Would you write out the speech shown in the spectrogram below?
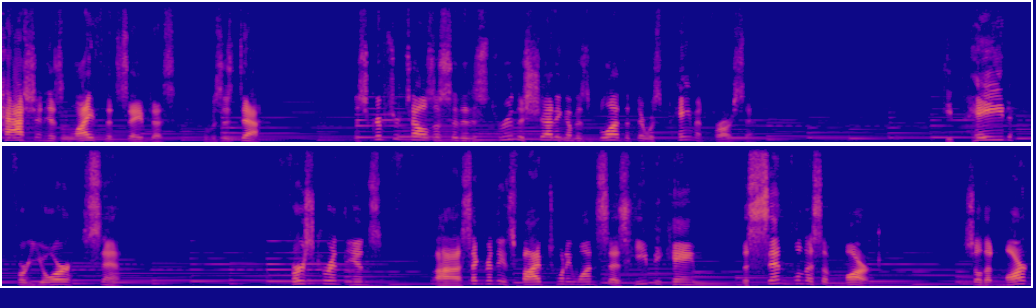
passion, his life that saved us. It was his death. The scripture tells us that it is through the shedding of his blood that there was payment for our sin. He paid for your sin. 1 Corinthians uh, 2 Corinthians 5:21 says he became the sinfulness of Mark so that Mark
